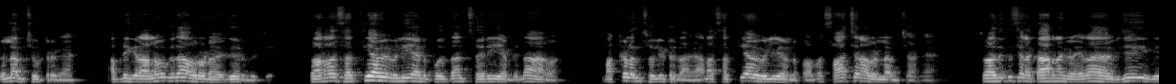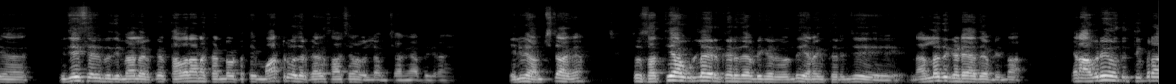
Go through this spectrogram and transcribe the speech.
வெளில அமுச்சு விட்டுருங்க. அப்படிங்கிற அளவுக்கு தான் அவரோட இது இருந்துச்சு. ஸோ அதனால் சத்யாவை வெளியே அனுப்புவது தான் சரி அப்படின்னு தான் மக்கள் வந்து சொல்லிட்டு இருந்தாங்க. ஆனால் சத்யாவை வெளியே அனுப்பாமல் சாச்சனா வெளில அனுப்பிச்சாங்க. ஸோ அதுக்கு சில காரணங்கள். ஏன்னா விஜய் விஜய் சேதுபதி மேலே இருக்க தவறான கண்ணோட்டத்தை மாற்றுவதற்காக சாச்சனா வெளில அனுப்பிச்சாங்க அப்படிங்கிறாங்க. எனிவே அனுப்பிச்சிட்டாங்க ஸோ சத்யா உள்ளே இருக்கிறது அப்படிங்கிறது வந்து எனக்கு தெரிஞ்சு நல்லது கிடையாது அப்படின்னா ஏன்னா அவரே வந்து திமிரா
